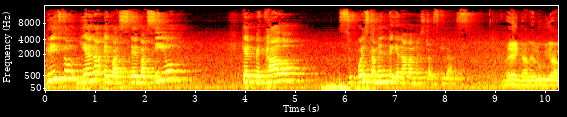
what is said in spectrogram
Cristo llena el vacío que el pecado supuestamente llenaba nuestras vidas. Amén, aleluya.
